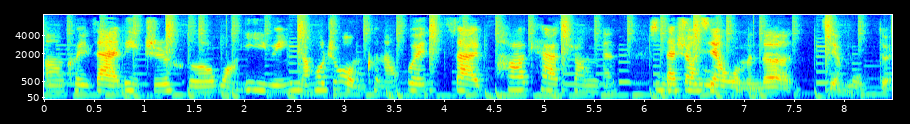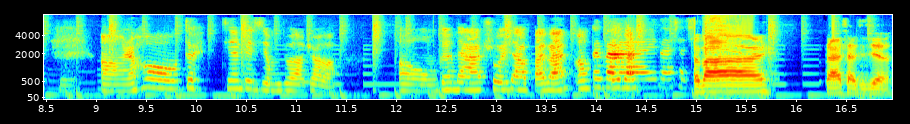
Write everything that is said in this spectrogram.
嗯，可以在荔枝和网易云，然后之后我们可能会在 Podcast 上面再上线我们的节目，对，对。嗯，然后对，今天这期节目就到这儿了，嗯，我们跟大家说一下拜拜，嗯，拜拜拜，大家下期拜拜，大家下期见。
